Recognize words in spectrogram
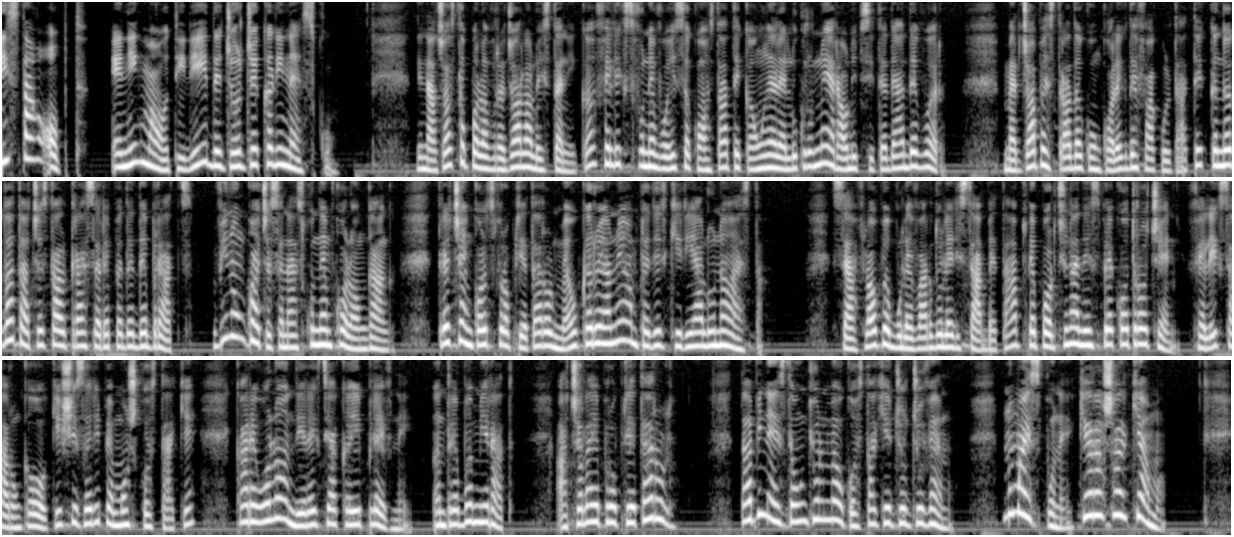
Pista 8. Enigma Otiliei de George Călinescu Din această pălăvrăgeală a lui Stănică, Felix fu nevoit să constate că unele lucruri nu erau lipsite de adevăr. Mergea pe stradă cu un coleg de facultate, când deodată acesta îl trase repede de braț. Vino încoace să ne ascundem colo în gang. Trece în colț proprietarul meu, căruia nu i-am plătit chiria luna asta. Se aflau pe bulevardul Elisabeta, pe porțiunea dinspre Cotroceni. Felix aruncă ochii și zări pe Moș Costache, care o luă în direcția căii plevnei. Întrebă mirat. Acela e proprietarul? Da bine, este unchiul meu, Costache Giurgiuveanu. Nu mai spune, chiar așa îl cheamă.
